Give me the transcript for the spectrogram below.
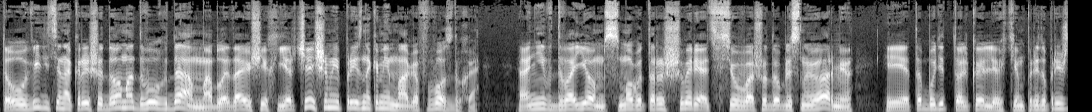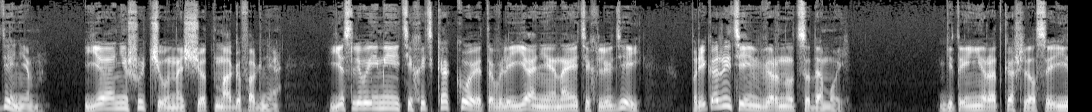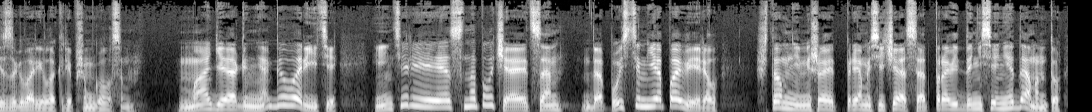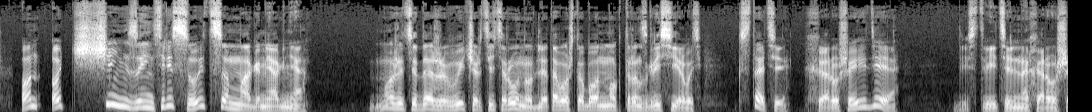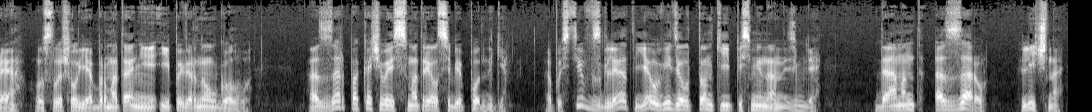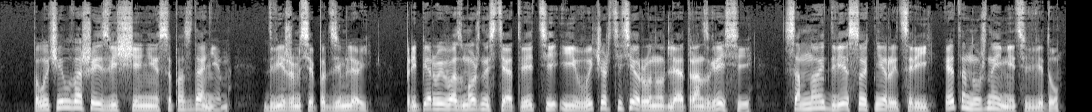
то увидите на крыше дома двух дам, обладающих ярчайшими признаками магов воздуха. Они вдвоем смогут расшвырять всю вашу доблестную армию, и это будет только легким предупреждением. Я не шучу насчет магов огня. Если вы имеете хоть какое-то влияние на этих людей, прикажите им вернуться домой». Гитаинир откашлялся и заговорил окрепшим голосом. «Маги огня, говорите? Интересно получается. Допустим, я поверил. Что мне мешает прямо сейчас отправить донесение Дамонту? Он очень заинтересуется магами огня. Можете даже вычертить руну для того, чтобы он мог трансгрессировать. Кстати, хорошая идея». «Действительно хорошая», — услышал я бормотание и повернул голову. Азар, покачиваясь, смотрел себе под ноги. Опустив взгляд, я увидел тонкие письмена на земле. «Дамонт Азару. Лично. Получил ваше извещение с опозданием. Движемся под землей. При первой возможности ответьте и вычертите руну для трансгрессии. Со мной две сотни рыцарей. Это нужно иметь в виду».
